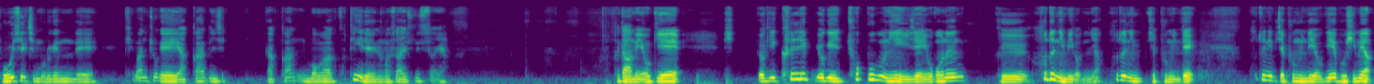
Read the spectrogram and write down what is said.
보이실지 모르겠는데 캡 안쪽에 약간 이제 약간 뭔가 코팅이 되어 있는 것을 알 수 있어요. 그 다음에 여기에 여기 클립 여기 촉 부분이 이제 요거는 그 hooded nib이거든요. hooded nib 제품인데 hooded nib 제품인데 여기에 보시면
